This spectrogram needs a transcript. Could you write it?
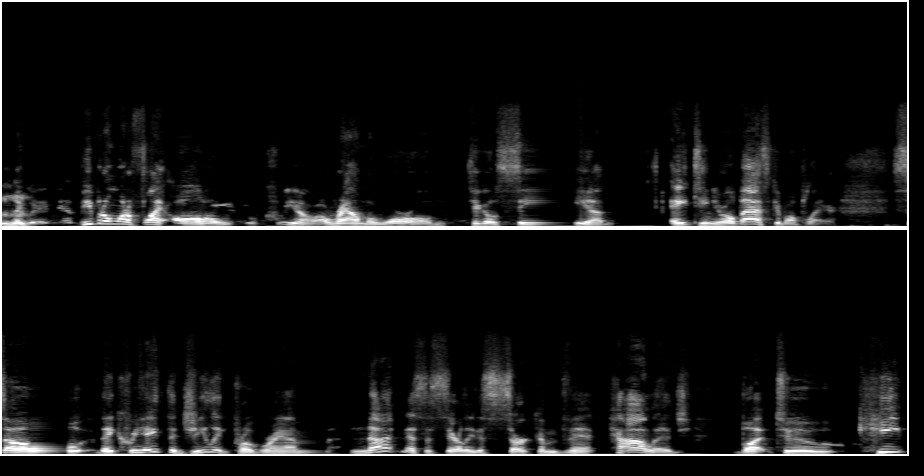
Mhm. Like, people don't want to fly all you know around the world to go see a 18 year old basketball player. So they create the G League program not necessarily to circumvent college, but to keep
